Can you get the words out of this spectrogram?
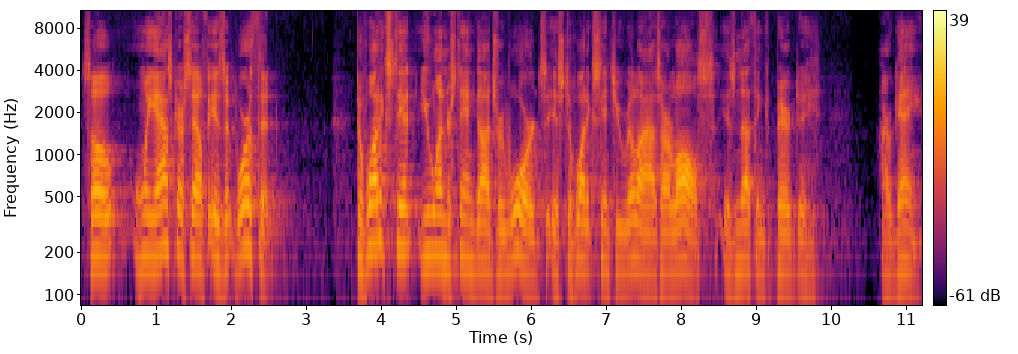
So when we ask ourselves, is it worth it? To what extent you understand God's rewards is to what extent you realize our loss is nothing compared to our gain.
